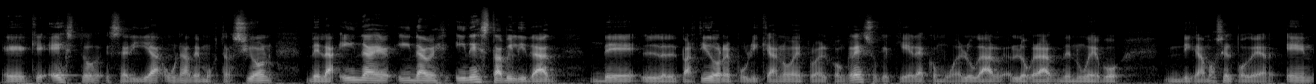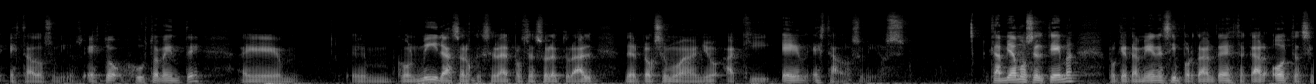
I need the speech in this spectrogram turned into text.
que esto sería una demostración de la inestabilidad del Partido Republicano dentro del Congreso, que quiere como el lugar lograr de nuevo, digamos, el poder en Estados Unidos. Esto justamente eh, em, con miras a lo que será el proceso electoral del próximo año aquí en Estados Unidos. Cambiamos el tema porque también es importante destacar otras,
